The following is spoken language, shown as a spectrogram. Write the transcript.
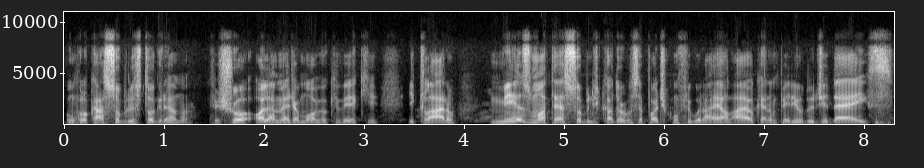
Vamos colocar sobre o histograma. Fechou? Olha a média móvel que veio aqui. E claro, mesmo até sobre o indicador, você pode configurar ela. Ah, eu quero um período de 10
